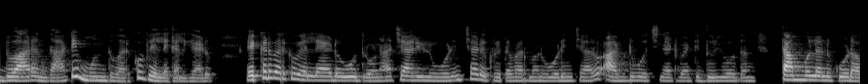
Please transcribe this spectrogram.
ద్వారం దాటి ముందు వరకు వెళ్ళగలిగాడు. ఎక్కడి వరకు వెళ్ళాడు? ద్రోణాచార్యులను ఓడించాడు కృతవర్మను ఓడించారు అడ్డు వచ్చినటువంటి దుర్యోధన్ తమ్ములను కూడా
